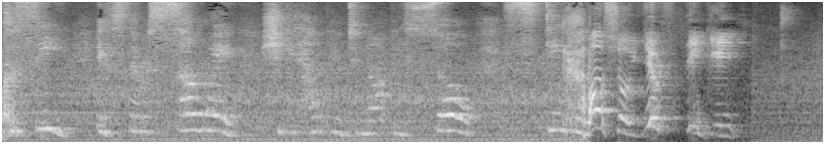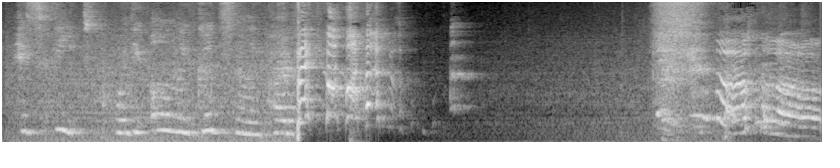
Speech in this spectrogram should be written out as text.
to see if there was some way she could help him to not be so stinky. I'll show you stinky! His feet were the only good smelling part of oh.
